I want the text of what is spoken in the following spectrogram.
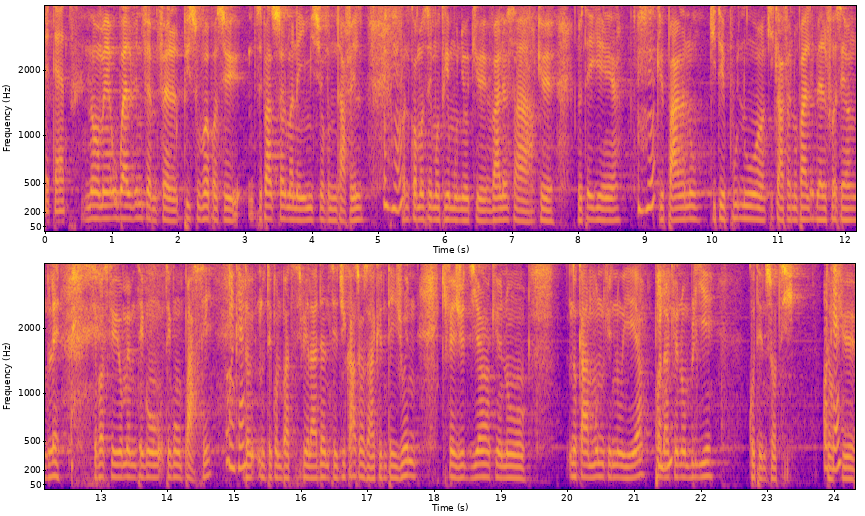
peut-être. non, mais va venir faire me faire plus souvent parce que c'est pas seulement une émission pour nous faire. Il faut commencer à montrer moun yo que valeur ça, que nous t'ai gagné. que par nous qui était pour nous hein, qui a fait nous parler belle français anglais c'est parce que yo même t'es gon passé donc nous t'es gon participer là-dedans c'est éducation ça que nous t'es jeune qui fait jeudi hein, que nous nous cas monde que nous hier pendant que nous oublier côté nous sorti Ok. donc euh,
